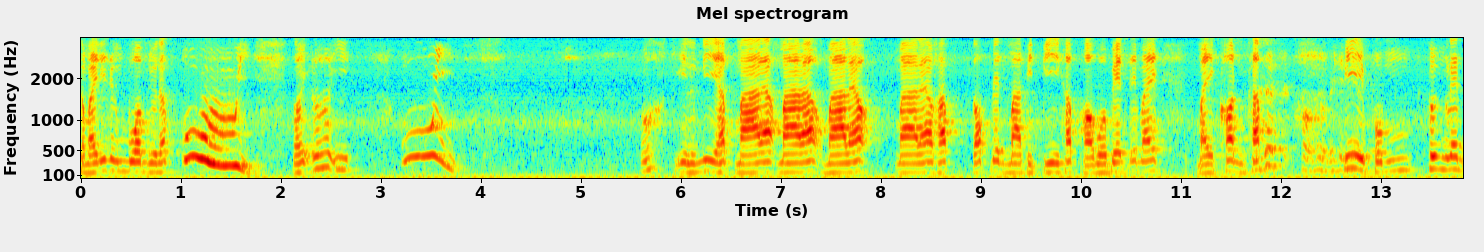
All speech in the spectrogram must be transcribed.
สมัยนี้ยังบวมอยู่นะอุ้ยลอยเอออีกอุ้ยโอ้อิลูนี่ครับมาแล้วมาแล้วมาแล้วมาแล้วครับด็อบเล่นมาผิดปีครับขอเบอร์เบสได้ไหมไมคอนครับ พี่ผมเพิ่งเล่น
